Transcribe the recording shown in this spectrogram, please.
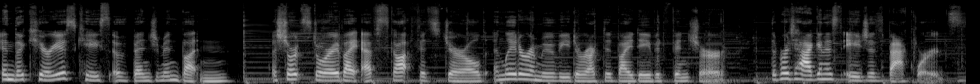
In The Curious Case of Benjamin Button, a short story by F. Scott Fitzgerald and later a movie directed by David Fincher, the protagonist ages backwards.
